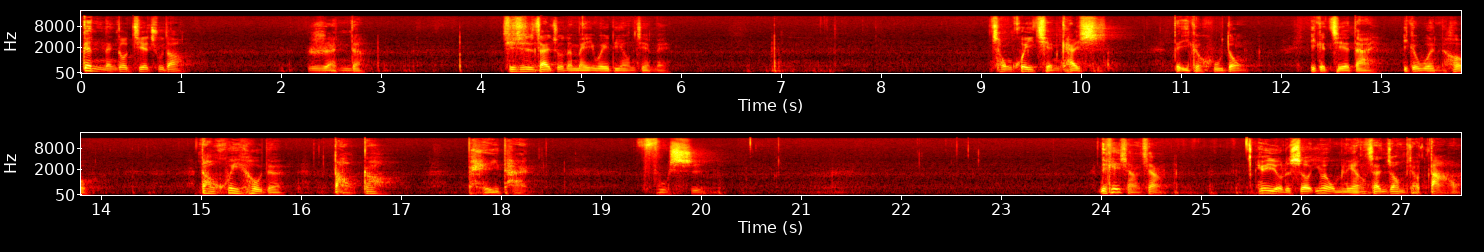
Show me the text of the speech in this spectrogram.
更能够接触到人的，其实是在座的每一位弟兄姐妹。从会前开始的一个互动、一个接待、一个问候，到会后的祷告、陪谈、服侍，你可以想象，因为有的时候，因为我们梁山庄比较大哦。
